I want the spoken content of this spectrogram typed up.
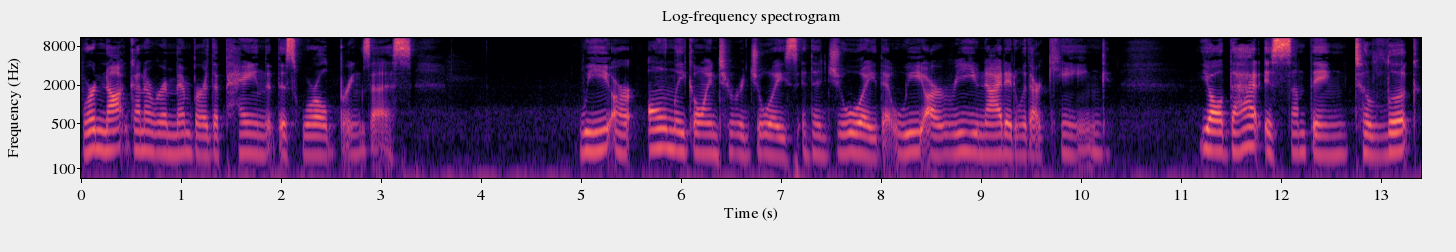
we're not going to remember the pain that this world brings us we are only going to rejoice in the joy that we are reunited with our King. Y'all, that is something to look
